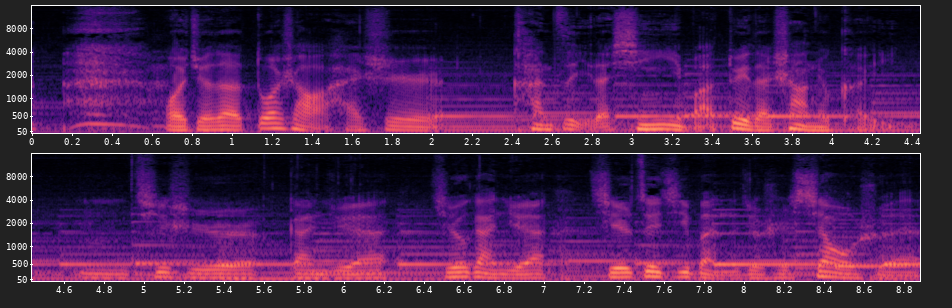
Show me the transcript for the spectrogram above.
我觉得多少还是看自己的心意吧，对得上就可以。嗯，其实感觉，其实我感觉，其实最基本的就是孝顺，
